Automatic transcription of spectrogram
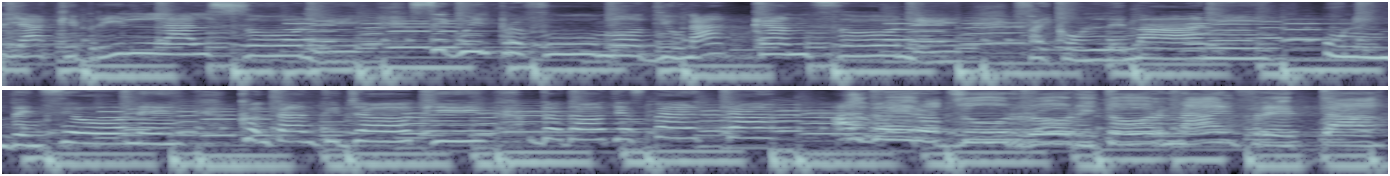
storia che brilla al sole, segui il profumo di una canzone, fai con le mani un'invenzione, con tanti giochi, Dodò ti aspetta, albero azzurro ritorna in fretta.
